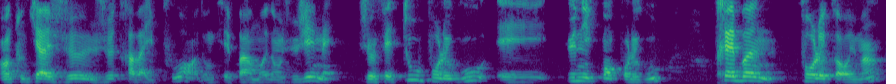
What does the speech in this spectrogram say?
En tout cas, je, je travaille pour, donc c'est pas à moi d'en juger, mais je fais tout pour le goût et uniquement pour le goût. Très bonne pour le corps humain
